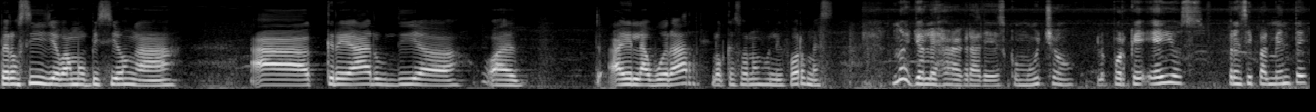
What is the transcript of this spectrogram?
pero sí llevamos visión a, crear un día, a elaborar lo que son los uniformes. No, yo les agradezco mucho porque ellos principalmente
